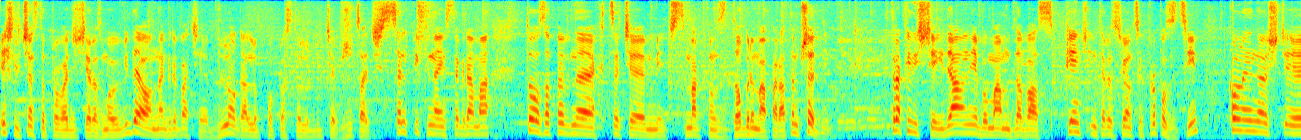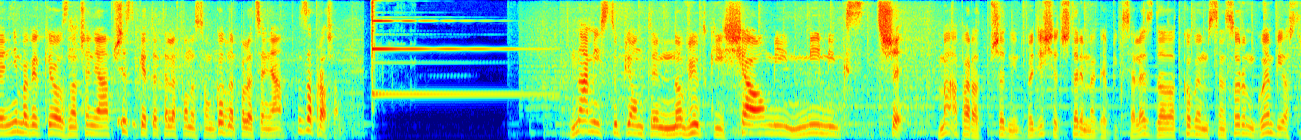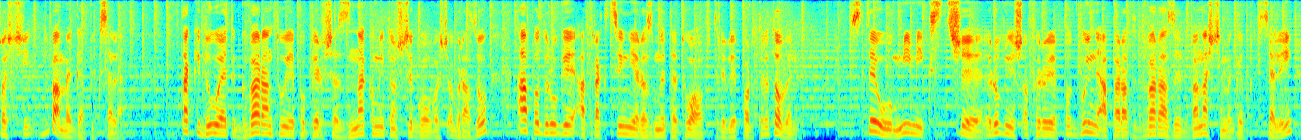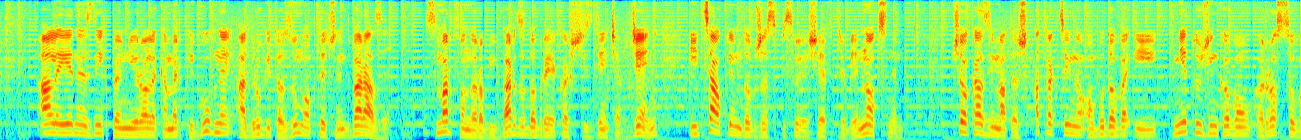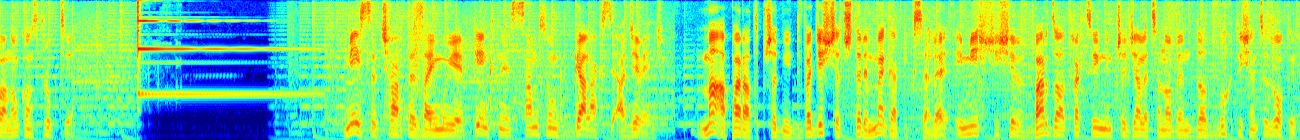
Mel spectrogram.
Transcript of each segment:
Jeśli często prowadzicie rozmowy wideo, nagrywacie vloga lub po prostu lubicie wrzucać selfie na Instagrama, to zapewne chcecie mieć smartfon z dobrym aparatem przed nim. Trafiliście idealnie, bo mam dla Was 5 interesujących propozycji. Kolejność e, nie ma wielkiego znaczenia, wszystkie te telefony są godne polecenia. Zapraszam. Na miejscu piątym nowiutki Xiaomi Mi Mix 3. Ma aparat przedni 24 megapiksele z dodatkowym sensorem głębi ostrości 2 megapiksele. Taki duet gwarantuje po pierwsze znakomitą szczegółowość obrazu, a po drugie atrakcyjnie rozmyte tło w trybie portretowym. Z tyłu Mi Mix 3 również oferuje podwójny aparat 2 x 12 megapikseli, ale jeden z nich pełni rolę kamerki głównej, a drugi to zoom optyczny 2 razy. Smartfon robi bardzo dobrej jakości zdjęcia w dzień i całkiem dobrze spisuje się w trybie nocnym. Przy okazji ma też atrakcyjną obudowę i nietuzinkową, rozsuwaną konstrukcję. Miejsce czwarte zajmuje piękny Samsung Galaxy A9. Ma aparat przedni 24 megapiksele i mieści się w bardzo atrakcyjnym przedziale cenowym do 2000 zł.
